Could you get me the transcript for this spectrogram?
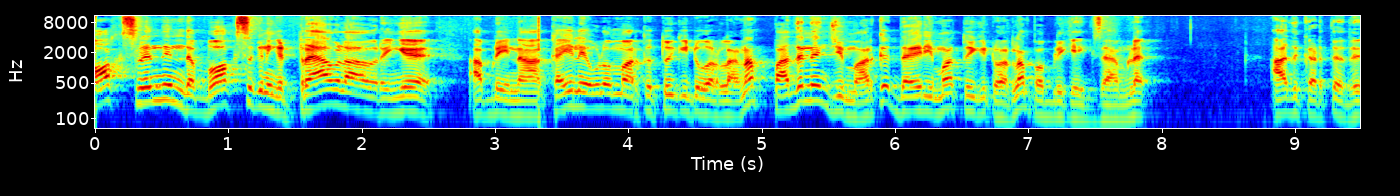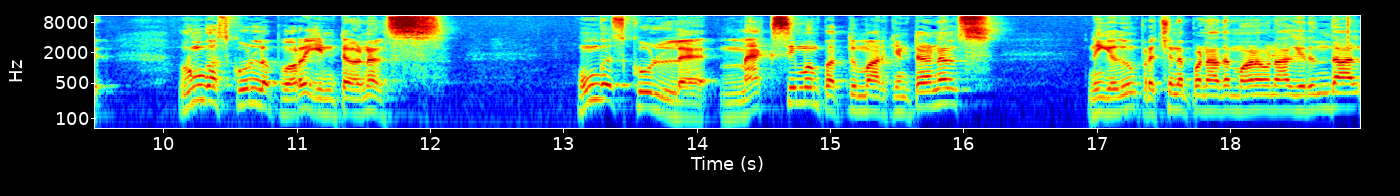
பாக்ஸ்லேருந்து இந்த பாக்ஸுக்கு நீங்கள் ட்ராவல் ஆகுறீங்க அப்படின்னா கையில் எவ்வளோ மார்க்கு தூக்கிட்டு வரலான்னா பதினஞ்சு மார்க்கு தைரியமாக தூக்கிட்டு வரலாம் பப்ளிக் எக்ஸாமில் அதுக்கு அடுத்தது உங்கள் ஸ்கூலில் போகிற இன்டர்னல்ஸ் உங்கள் ஸ்கூலில் மேக்ஸிமம் பத்து மார்க் இன்டர்னல்ஸ் நீங்கள் எதுவும் பிரச்சனை பண்ணாத மாணவனாக இருந்தால்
